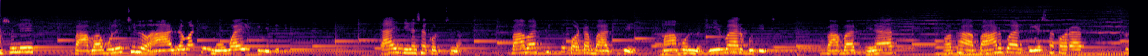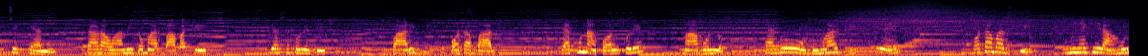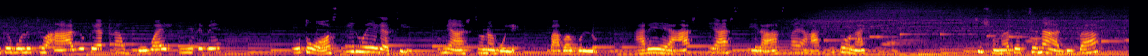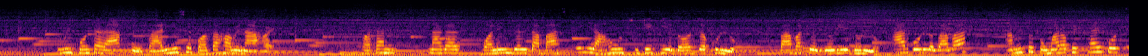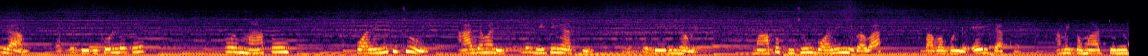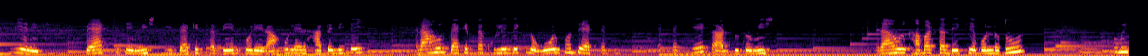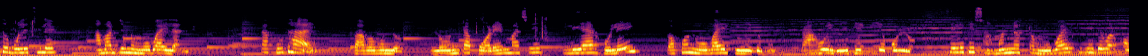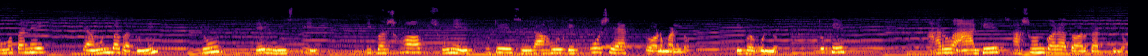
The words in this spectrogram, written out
আসলে বাবা বলেছিল আজ আমাকে মোবাইল কিনে দেবে। তাই জিজ্ঞাসা করছিলাম, বাবার ফিরতে কটা বাজবে? মা বলল, এবার বুঝেছি। বাবার ফেরার কথা বারবার জিজ্ঞাসা করার হচ্ছে কেন? দাঁড়াও, আমি তোমার বাবাকে জিজ্ঞাসা করে দেখি, বাড়ি ফিরতে কটা বাজ। দেখো না, কল করে মা বলল হ্যাঁ গো, তোমার ফিরতে কটা বাজবে? তুমি নাকি রাহুলকে বলেছ আজ ওকে একটা মোবাইল কিনে দেবে? ও তো অস্থির হয়ে গেছে, তুমি আসছো না বলে। বাবা বলল, আরে আসছি আসছি রাস্তায় আসি তো নাকি? কিছু শোনা যাচ্ছে না, দীপা। তুমি ফোনটা রাখো, বাড়ি এসে কথা হবে না হয়। ছটা নাগাদ কলিং বেলটা বাজতেই রাহুল ছুটে গিয়ে দরজা খুললো। বাবাকে জড়িয়ে ধরলো। আর বলল, বাবা, আমি তো তোমার অপেক্ষাই করছিলাম। এত দেরি করলে যে? তোর মা তো বলেনি কিছু? আজ আমার স্কুলে মিটিং আছে, একটু দেরি হবে। মা তো কিছুই বলেনি, বাবা। বাবা বলল, এই দেখো, আমি তোমার জন্য কি এনেছি? ব্যাগ থেকে মিষ্টির প্যাকেটটা বের করে রাহুলের হাতে দিতেই রাহুল প্যাকেটটা খুলে দেখল ওর মধ্যে একটা বিস্কিট, একটা কেক আর দুটো মিষ্টি। রাহুল খাবারটা দেখে বলল, দূর, তুমি তো বলেছিলে আমার জন্য মোবাইল আনবে। তা কোথায়? বাবা বলল, লোনটা পরের মাসে ক্লিয়ার হলেই তখন মোবাইল কিনে দেবো। রাহুল রেগে গিয়ে বলল, ছেলেকে সামান্য একটা মোবাইল কিনে দেওয়ার ক্ষমতা নেই। কেমন বাবা তুমি? দূর এই মিষ্টি দীপা সব শুনে ছুটে এসে রাহুলকে কষে এক চড় মারল। দীপা বলল, তোকে আরও আগে শাসন করা দরকার ছিল।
